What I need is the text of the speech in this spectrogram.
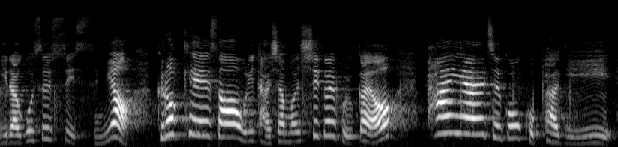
l이라고 쓸 수 있으며 그렇게 해서 우리 다시 한번 식을 볼까요? 파이 r 제곱 곱하기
